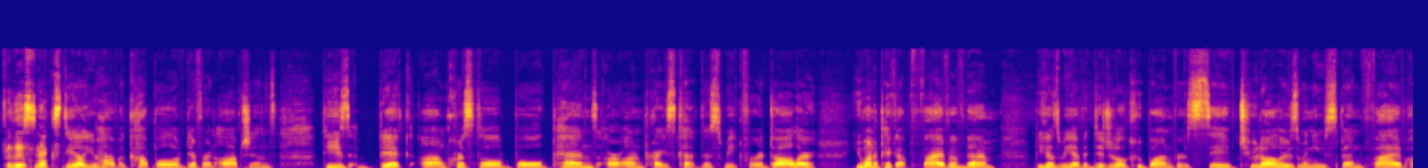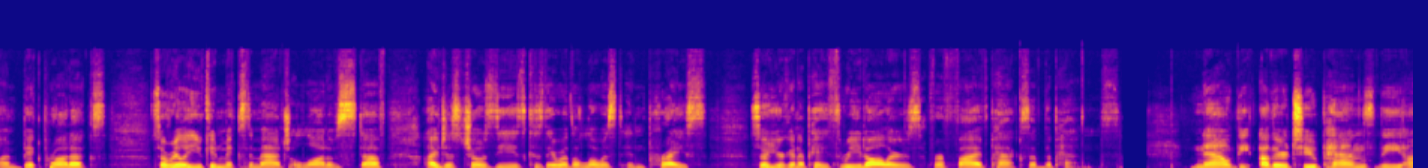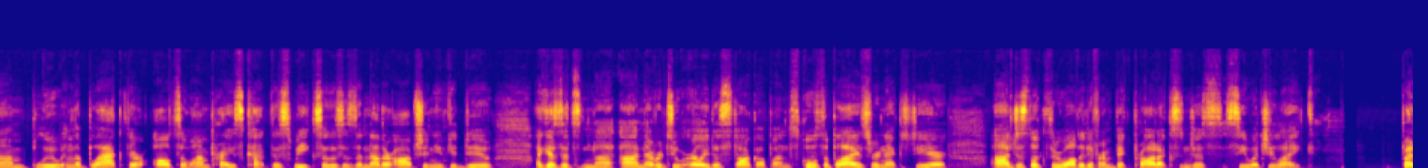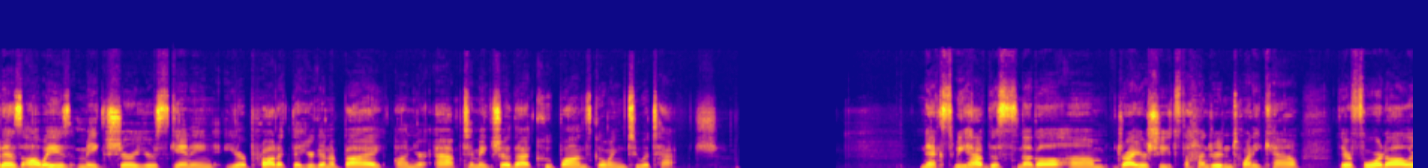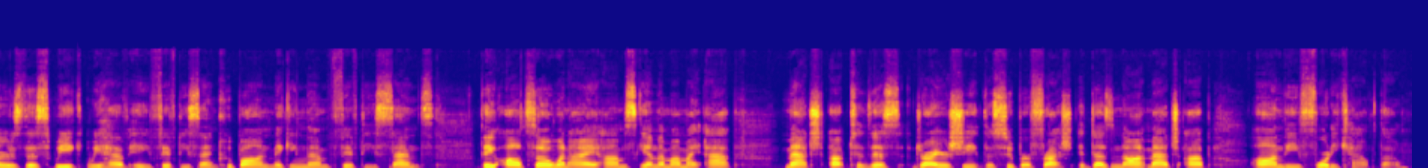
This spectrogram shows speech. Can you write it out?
For this next deal, you have a couple of different options. These Bic um, Crystal Bold pens are on price cut this week for a dollar. You want to pick up five of them because we have a digital coupon for save $2 when you spend five on Bic products. So really you can mix and match a lot of stuff. I just chose these because they were the lowest in price. So you're going to pay $3 for five packs of the pens. Now, the other two pens, the um, blue and the black, they're also on price cut this week. So this is another option you could do. I guess it's not uh, never too early to stock up on school supplies for next year. Uh, just look through all the different Bic products and just see what you like. But as always, make sure you're scanning your product that you're going to buy on your app to make sure that coupon's going to attach. Next, we have the Snuggle um, dryer sheets, the 120 count. They're $4 this week. We have a 50 cent coupon, making them 50 cents. They also, when I um, scan them on my app, matched up to this dryer sheet, the Super Fresh. It does not match up on the 40 count, though.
